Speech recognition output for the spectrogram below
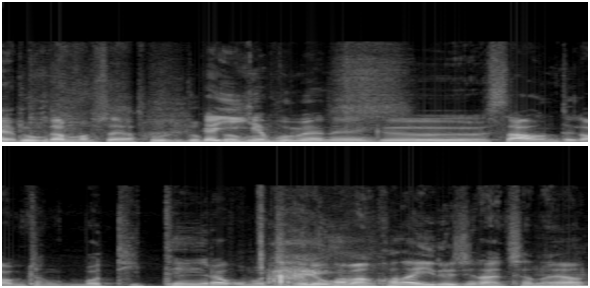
네 부담 없어요. 그러니까 이게. 보면은 그 사운드가 엄청 뭐 디테일하고 뭐 재료가 많거나 이러진 않잖아요. 네.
